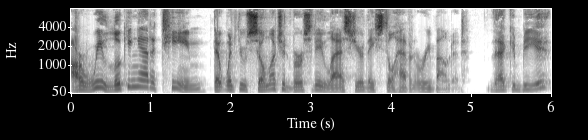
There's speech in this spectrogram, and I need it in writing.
are we looking at a team that went through so much adversity last year they still haven't rebounded? That could be it.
